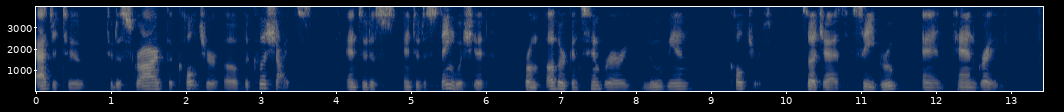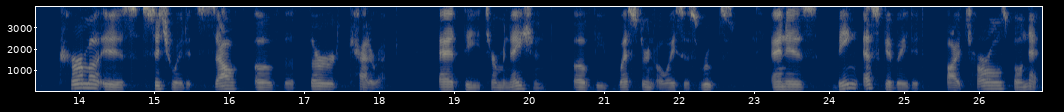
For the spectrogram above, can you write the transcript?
adjective to describe the culture of the Kushites and to, dis- and to distinguish it from other contemporary Nubian cultures, such as C Group and Pangrave. Kerma is situated south of the Third Cataract at the termination of the Western Oasis routes and is being excavated by Charles Bonnet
